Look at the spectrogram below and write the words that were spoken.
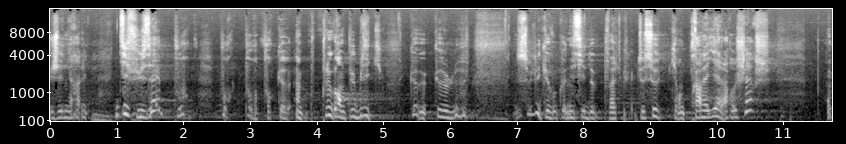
général, Hmm. diffusé pour, pour, pour, pour qu'un plus grand public que, que le- celui que vous connaissiez de, ceux qui ont travaillé à la recherche. On,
